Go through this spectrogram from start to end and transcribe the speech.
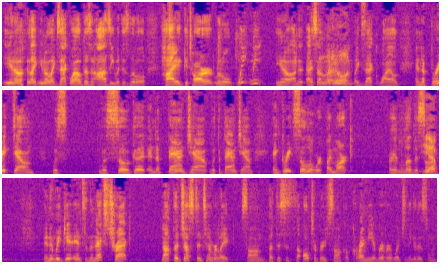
you know, like you know, like Zakk Wylde does an Ozzy with his little high guitar, little wee wee. You know, on it, I sounded like Right little, like Zakk Wylde, and the breakdown was was so good, and the band jam with the band jam, and great solo work by Mark. I love this song. Yep. And then we get into the next track, not the Justin Timberlake song, but this is the Alter Bridge song called Cry a River. What'd you think of this one?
